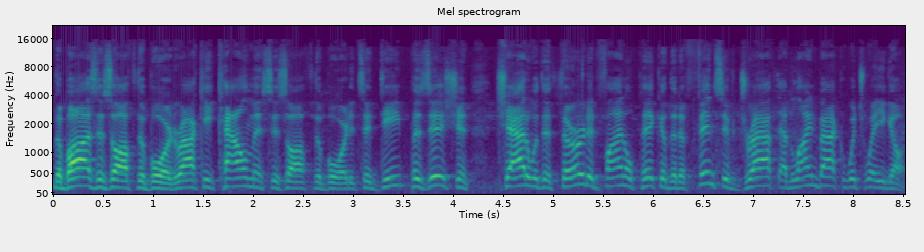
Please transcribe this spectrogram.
The Boz is off the board. Rocky Calmus is off the board. It's a deep position. Chad with the third and final pick of the defensive draft at linebacker. Which way you going?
